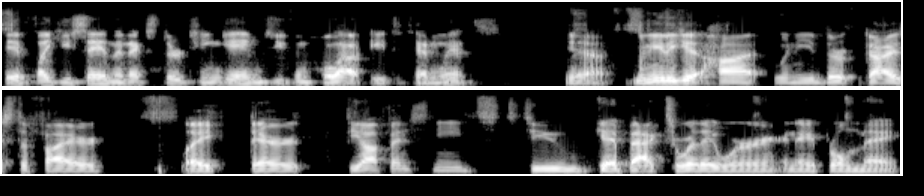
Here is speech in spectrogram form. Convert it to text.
if like you say in the next 13 games you can pull out 8 to 10 wins. Yeah. We need to get hot. We need the guys to fire like they're the offense needs to get back to where they were in April and May.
